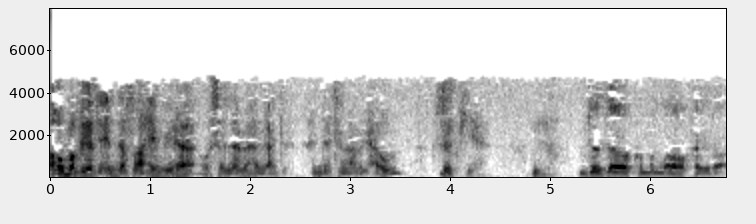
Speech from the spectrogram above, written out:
أو بقيت عند صاحبها وسلمها بعد عند تمام الحول تزكيها. جزاكم الله خيرا.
